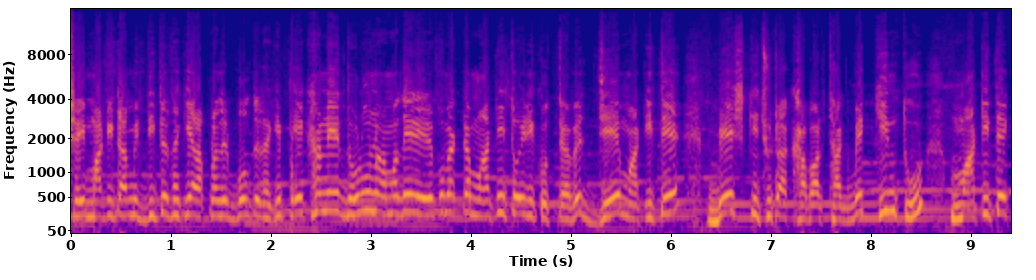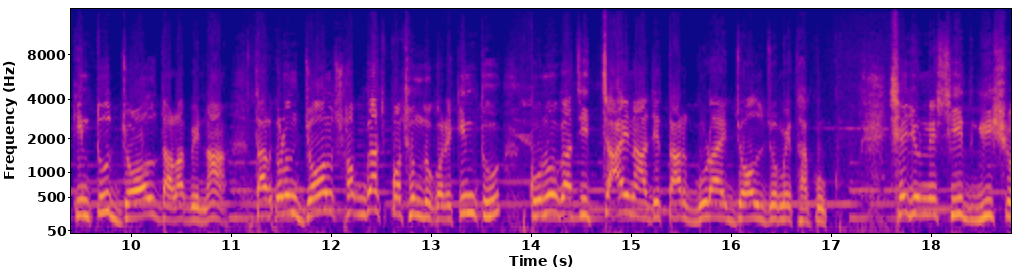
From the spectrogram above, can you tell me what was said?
সেই মাটিটা আমি দিতে থাকি আর আপনাদের বলতে থাকি। এখানে ধরুন আমাদের এরকম একটা মাটি তৈরি করতে হবে, যে মাটিতে বেশ কিছুটা খাবার থাকবে, কিন্তু মাটিতে কিন্তু জল দাঁড়াবে না। তার কারণ জল সব গাছ পছন্দ করে, কিন্তু কোনো গাছই চায় না যে তার গোড়ায় জল জমে থাকুক। সেই জন্যে শীত, গ্রীষ্ম,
